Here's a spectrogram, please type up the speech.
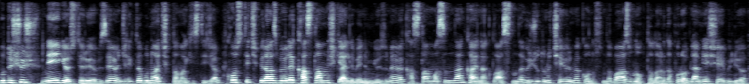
Bu düşüş neyi gösteriyor bize? Öncelikle bunu açıklamak isteyeceğim. Kostic biraz böyle kaslanmış geldi benim gözüme ve kaslanmasından kaynaklı aslında vücudunu çevirme konusunda bazı noktalarda problem yaşayabiliyor.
